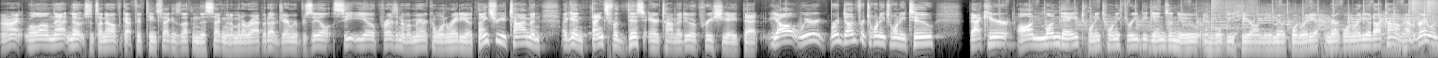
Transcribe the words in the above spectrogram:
All right. Well, on that note, since I know I've got 15 seconds left in this segment, I'm going to wrap it up. Jeremy Brasseal, CEO, President of America One Radio. Thanks for your time, and again, thanks for this airtime. I do appreciate that, y'all. We're we're done for 2022. Back here on Monday, 2023 begins anew, and we'll be here on the America One Radio, AmericaOneRadio.com. Have a great one.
